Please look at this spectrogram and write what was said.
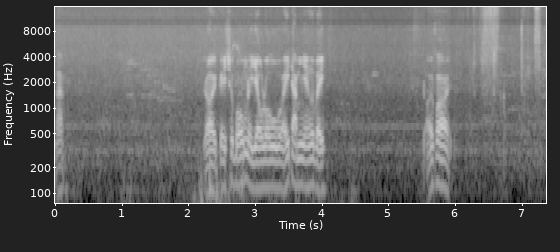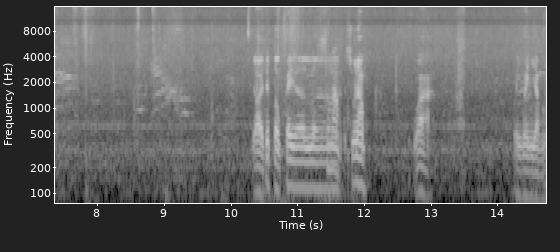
Đó rồi cây số 4 này giao lưu 700 nha quý vị. Đổi phôi. Rồi tiếp tục cây ờ, số 5. Số 5. Wow. Quay quanh vòng.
